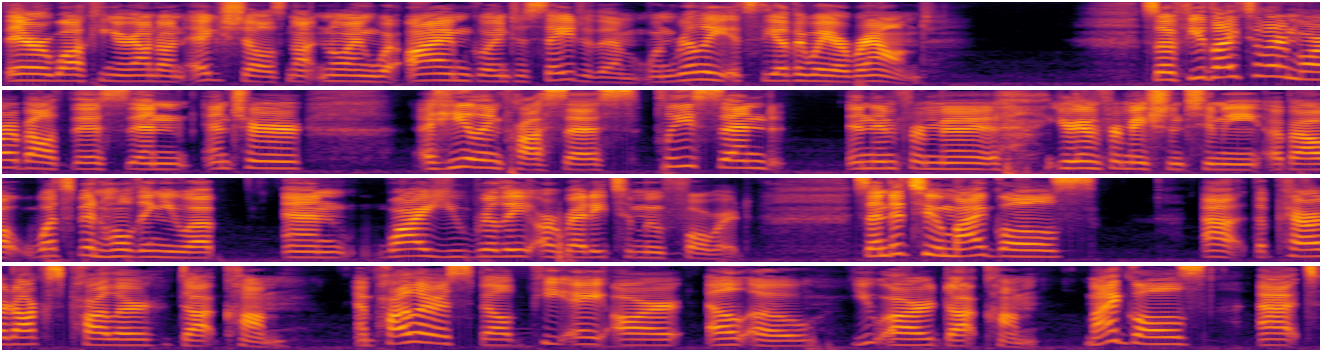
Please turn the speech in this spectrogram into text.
they are walking around on eggshells, not knowing what I'm going to say to them, when really it's the other way around. So, if you'd like to learn more about this and enter a healing process, please send an informa- your information to me about what's been holding you up and why you really are ready to move forward. Send it to my goals at theparadoxparlour.com. And parlor is spelled P A R L O U R dot com. My goals at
